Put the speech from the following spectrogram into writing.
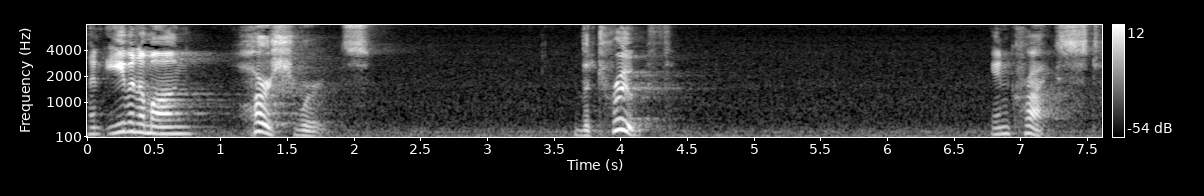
And even among harsh words, the truth in Christ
